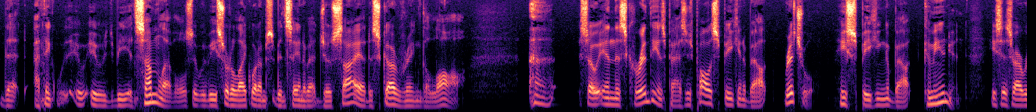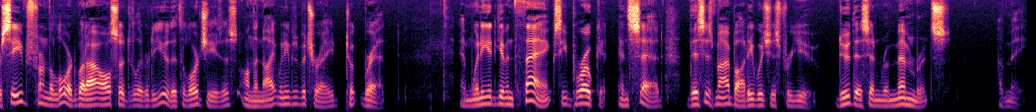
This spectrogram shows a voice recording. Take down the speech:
that I think it, it would be at some levels it would be sort of like what I've been saying about Josiah discovering the law. so in this Corinthians passage, Paul is speaking about ritual. He's speaking about communion. He says, I received from the Lord what I also delivered to you, that the Lord Jesus, on the night when he was betrayed, took bread. And when he had given thanks, he broke it and said, This is my body, which is for you. Do this in remembrance of me.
